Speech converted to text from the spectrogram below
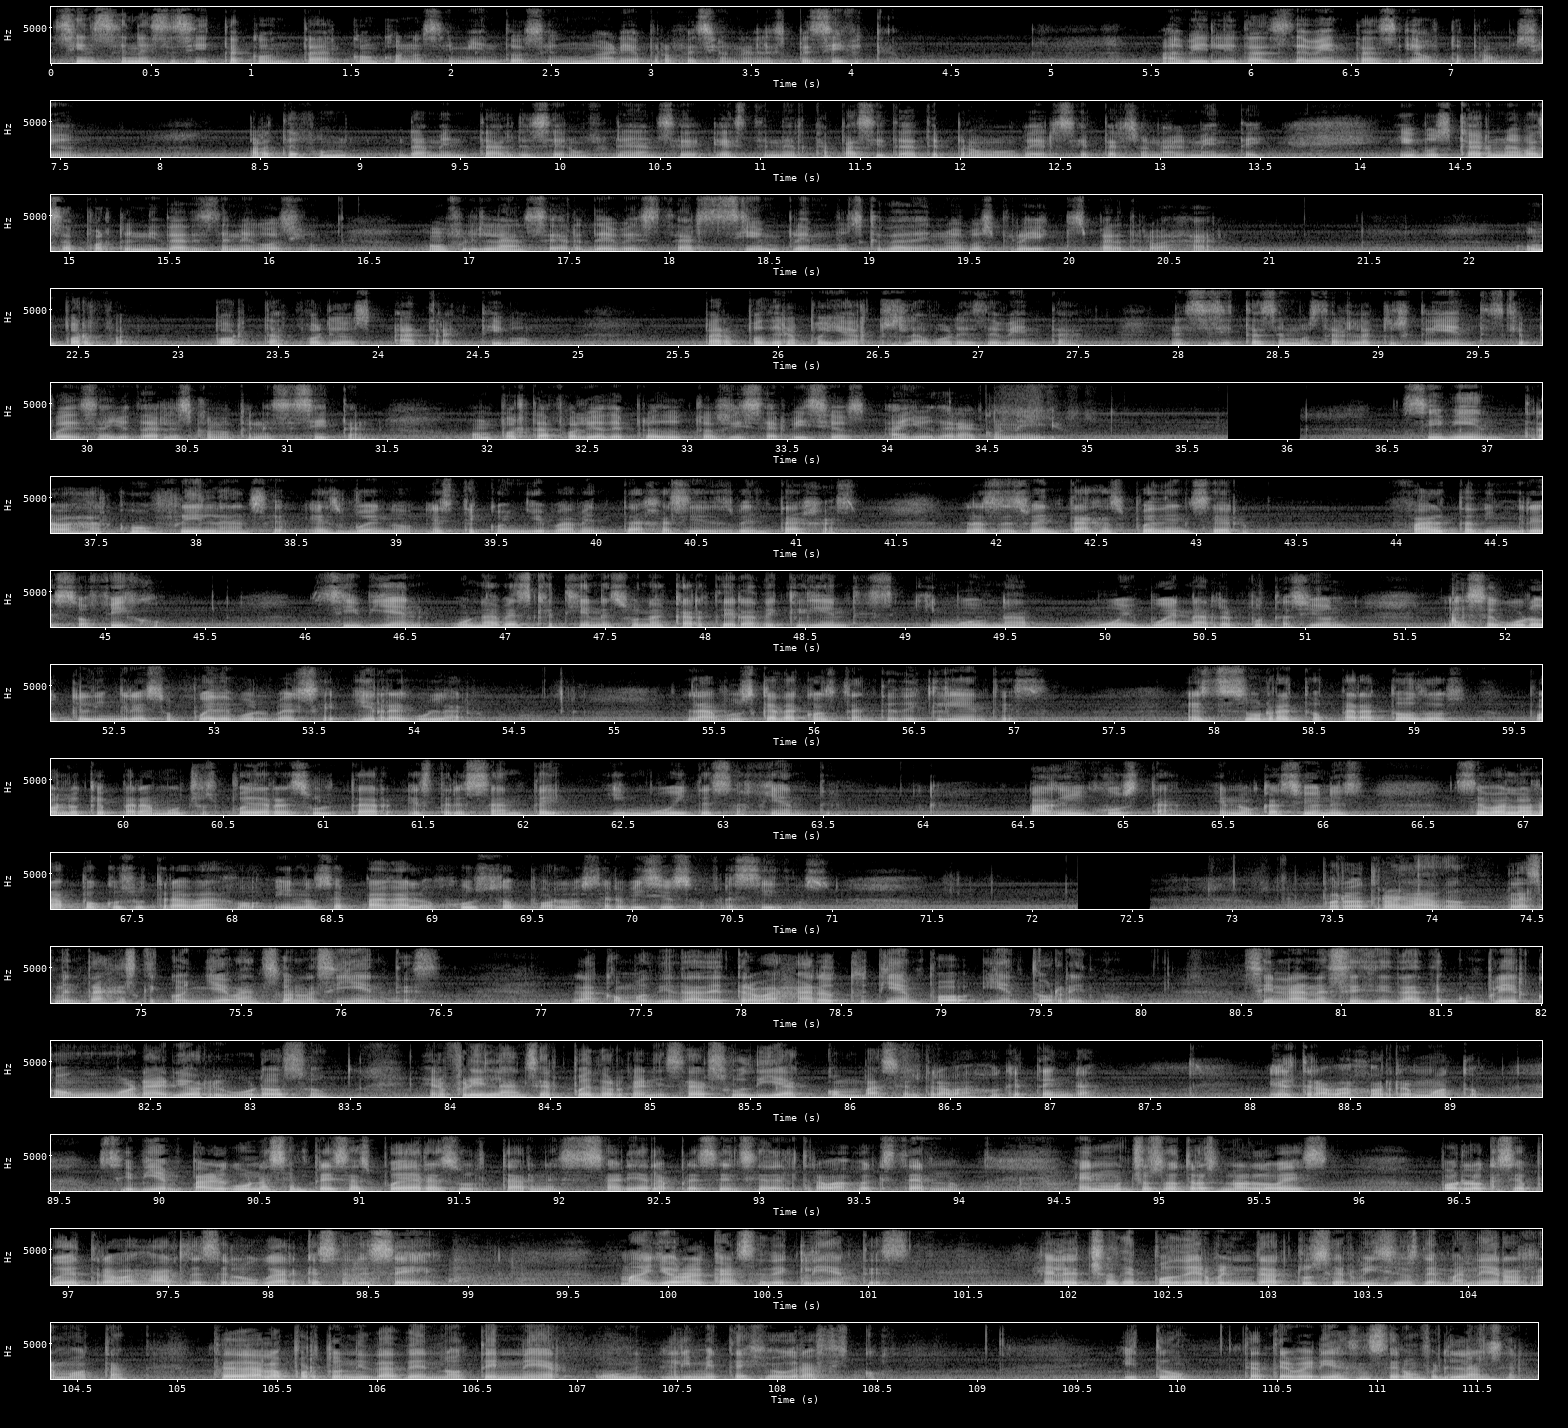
sin se necesita contar con conocimientos en un área profesional específica. Habilidades de ventas y autopromoción. Parte fundamental de ser un freelancer es tener capacidad de promoverse personalmente y buscar nuevas oportunidades de negocio un freelancer debe estar siempre en búsqueda de nuevos proyectos para trabajar. Un portafolio atractivo. Para poder apoyar tus labores de venta, necesitas demostrarle a tus clientes que puedes ayudarles con lo que necesitan. Un portafolio de productos y servicios ayudará con ello. Si bien trabajar como freelancer es bueno, este conlleva ventajas y desventajas. Las desventajas pueden ser falta de ingreso fijo, si bien una vez que tienes una cartera de clientes y una muy buena reputación, es seguro que el ingreso puede volverse irregular. La búsqueda constante de clientes. Este es un reto para todos, por lo que para muchos puede resultar estresante y muy desafiante. Paga injusta. En ocasiones se valora poco su trabajo y no se paga lo justo por los servicios ofrecidos. Por otro lado, las ventajas que conllevan son las siguientes. La comodidad de trabajar a tu tiempo y en tu ritmo. Sin la necesidad de cumplir con un horario riguroso, el freelancer puede organizar su día con base al trabajo que tenga. El trabajo remoto. Si bien para algunas empresas puede resultar necesaria la presencia del trabajo externo, en muchos otros no lo es, por lo que se puede trabajar desde el lugar que se desee. Mayor alcance de clientes. El hecho de poder brindar tus servicios de manera remota te da la oportunidad de no tener un límite geográfico. ¿Y tú, te atreverías a ser un freelancer?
